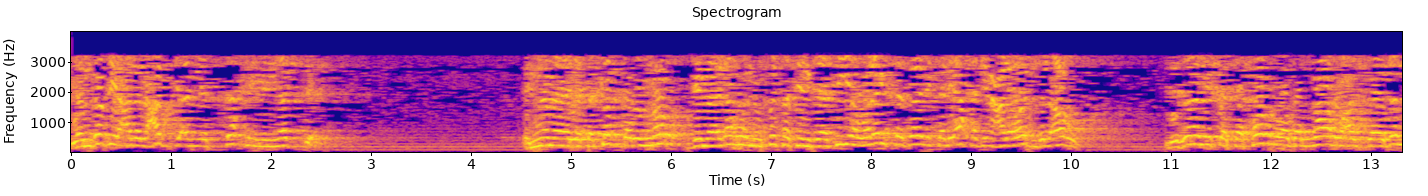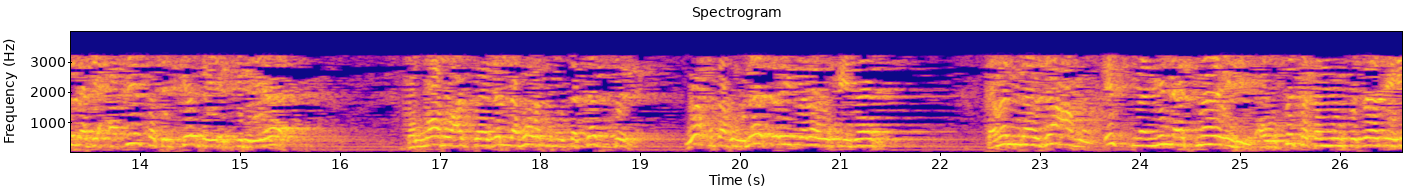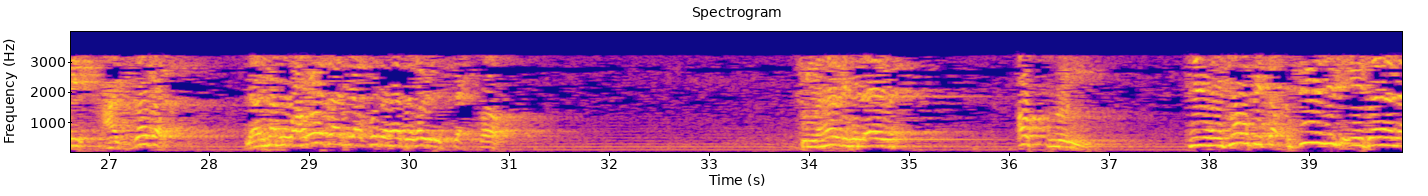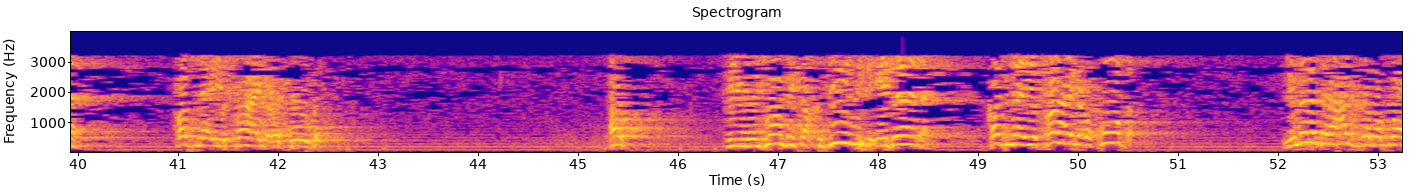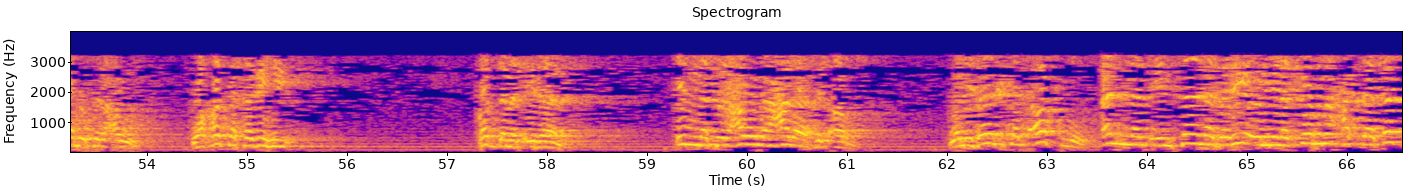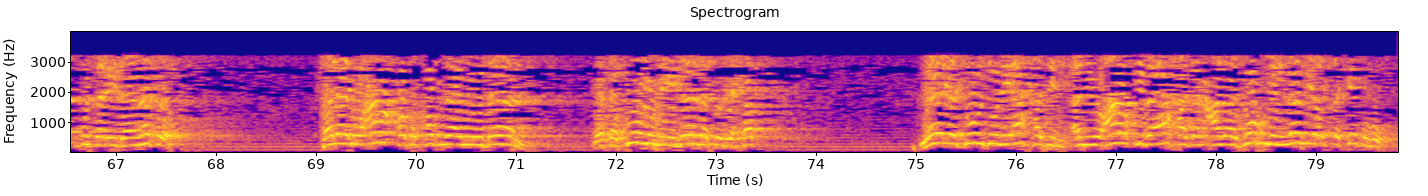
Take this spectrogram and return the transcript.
ينبغي على العبد أن يستحي من نفسه. إنما يتكبر المرء بما له من صفة ذاتية وليس ذلك لأحد على وجه الأرض. لذلك تفرد الله عز وجل بحقيقة الكبر الكبرياء. فالله عز وجل هو المتكبر وحده لا شريك له في ذلك. فمن نازعه اسما من أسمائه أو صفة من صفاته عذبه لأنه أراد أن يأخذها بغير استحقاق. ثم هذه الآية أصل في وجوب تقديم الإدانة قبل إيقاع العقوبه اصل في وجوب تقديم الإدانة قبل إيقاع العقوبه لماذا عذب الله فرعون وخسف به؟ قدم الإدانة. إن فرعون علا في الأرض. ولذلك الأصل أن الإنسان بريء من التهمة حتى تثبت إدانته. فلا يعاقب قبل أن يدان وتكون الإدانة بحق. لا يجوز لأحد أن يعاقب أحدا على جرم لم يرتكبه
